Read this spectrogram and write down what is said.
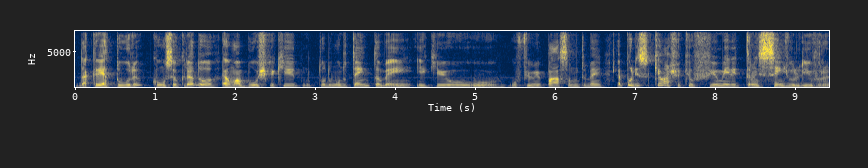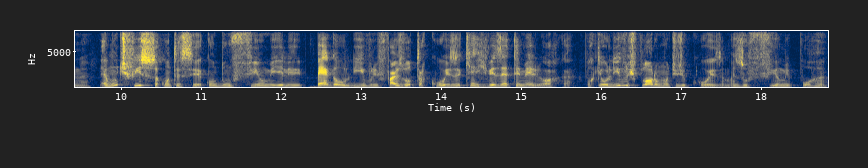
da criatura com o seu criador. É uma busca que todo mundo tem também e que o, o, o filme passa muito bem. É por isso que eu acho que o filme ele transcende o livro, né? É muito difícil isso acontecer. Quando um filme ele pega o livro e faz outra coisa que às vezes é até melhor, cara. Porque o livro explora um monte de coisa, mas o filme, porra,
